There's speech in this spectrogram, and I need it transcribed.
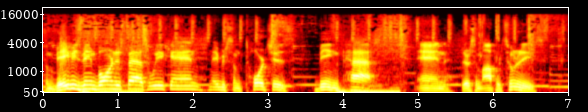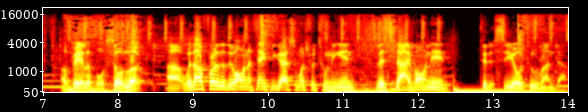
some babies being born this past weekend, maybe some torches being passed, and there's some opportunities available. So, look, uh, without further ado, I want to thank you guys so much for tuning in. Let's dive on in to the CO2 Rundown.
